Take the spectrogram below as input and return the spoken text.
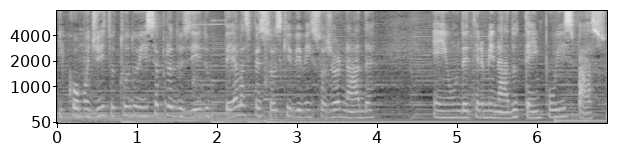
E como dito, tudo isso é produzido pelas pessoas que vivem sua jornada em um determinado tempo e espaço.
